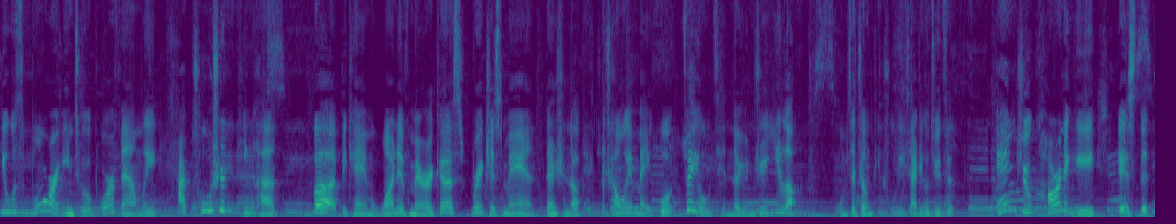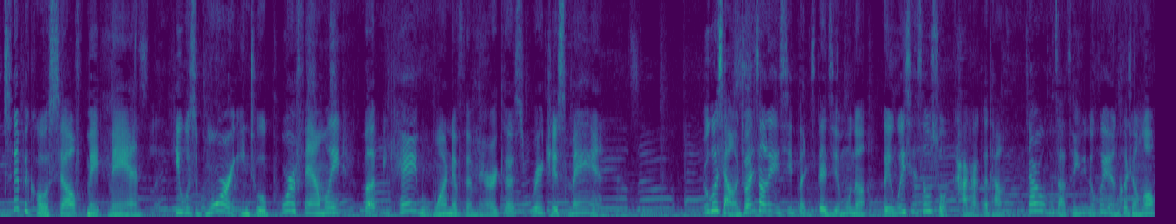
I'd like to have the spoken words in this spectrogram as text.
He was born into a poor family. 他出身贫寒，but became one of America's richest men. 但是呢，却成为美国最有钱的人之一了。我们再整体梳理一下这个句子。Andrew Carnegie is the typical self-made man. He was born into a poor family, but became one of America's richest men. 如果想要专项练习本期的节目呢，可以微信搜索“卡卡课堂”，加入我们早餐英语的会员课程哦。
